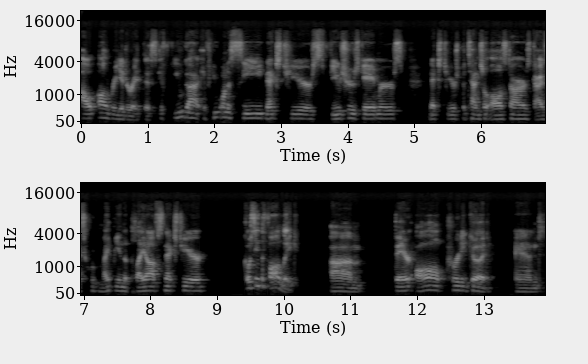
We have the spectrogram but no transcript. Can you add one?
I'll, I'll reiterate this: if you got, if you want to see next year's futures gamers, next year's potential all stars, guys who might be in the playoffs next year, go see the fall league. Um, they're all pretty good, and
